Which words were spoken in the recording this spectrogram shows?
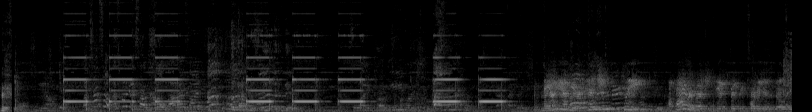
That's not so, that's probably gonna sound so loud outside. May I have your attention, please? A emergency has been reported in the building.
